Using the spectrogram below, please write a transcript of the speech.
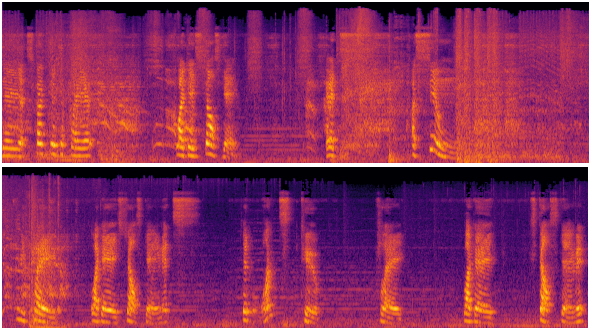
They expected to play it like a stealth game. It's assumed to be played like a stealth game. It's it wants to play like a stealth game. It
